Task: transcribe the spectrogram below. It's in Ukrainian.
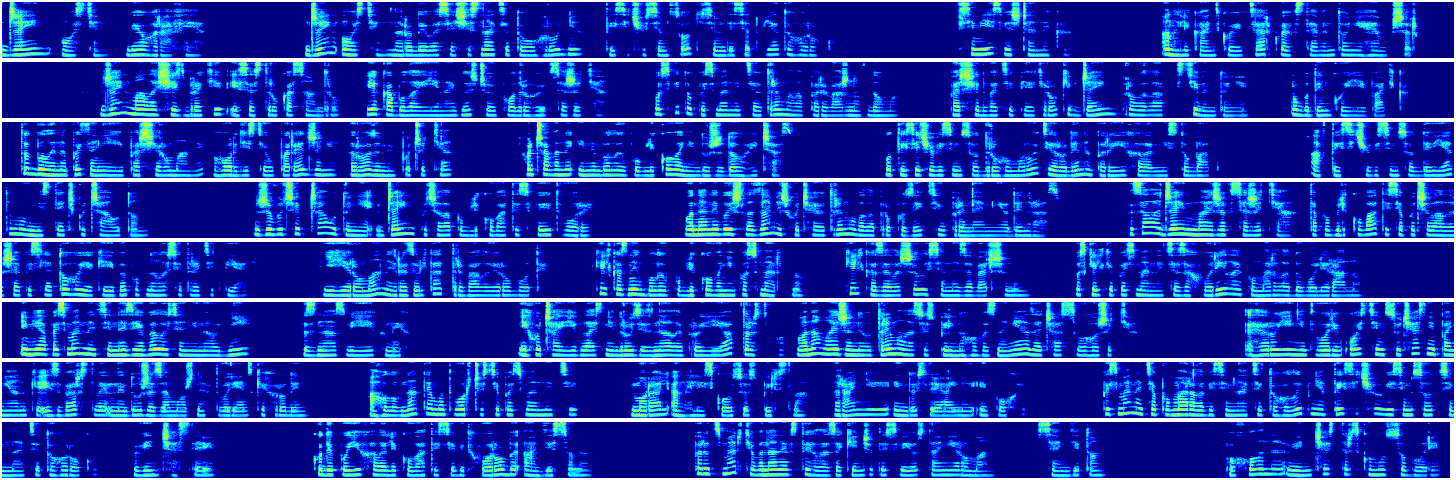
Джейн Остін. Біографія Джейн Остін народилася 16 грудня 1775 року в сім'ї священника Англіканської церкви в Стевентоні Гемпшир. Джейн мала шість братів і сестру Касандру, яка була її найближчою подругою все життя. Освіту письменниця отримала переважно вдома. Перші 25 років Джейн провела в Стівентоні у будинку її батька. Тут були написані її перші романи Гордість і упередження, розум і почуття, хоча вони і не були опубліковані дуже довгий час. У 1802 році родина переїхала в місто Бат, а в 1809 в містечко Чаутон. Живучи в Чаутоні, Джейн почала публікувати свої твори. Вона не вийшла заміж, хоча й отримувала пропозицію принаймні один раз. Писала Джейн майже все життя та публікуватися почала лише після того, як їй виповнилося 35. Її романи результат тривалої роботи. Кілька з них були опубліковані посмертно, кілька залишилися незавершеними, оскільки письменниця захворіла і померла доволі рано. Ім'я письменниці не з'явилося ні на одній з назв її книг. І, хоча її власні друзі знали про її авторство, вона майже не отримала суспільного визнання за час свого життя. Героїні творів Остін сучасні панянки із верстви не дуже заможних дворянських родин, а головна тема творчості письменниці мораль англійського суспільства ранньої індустріальної епохи. Письменниця померла 18 липня 1817 року в Вінчестері, куди поїхала лікуватися від хвороби Аддісона. Перед смертю вона не встигла закінчити свій останній роман Сендітон похована в Вінчестерському соборі.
